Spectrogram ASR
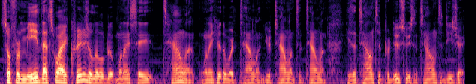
So for me, that's why I cringe a little bit when I say talent. When I hear the word talent, you're talented talent. He's a talented producer. He's a talented DJ.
